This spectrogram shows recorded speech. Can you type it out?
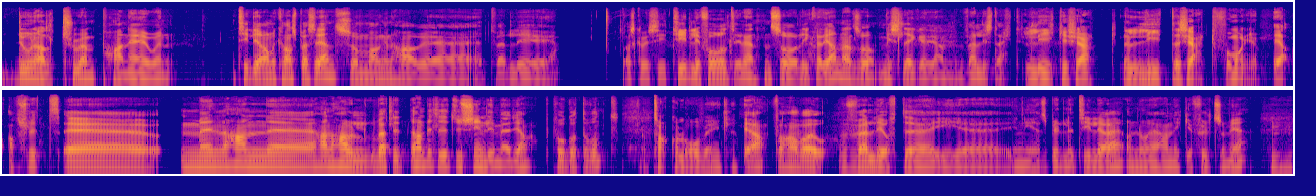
Donald Trump han er jo en tidligere amerikansk president som mange har eh, et veldig hva skal vi si, tydelig forhold til. Enten så liker de han, eller så misliker de han veldig sterkt. Like kjært, lite kjært for mange. Ja, absolutt. Eh, men han, eh, han har vært litt, han blitt litt usynlig i media, på godt og vondt. Takk og lov, egentlig. Ja, for han var jo veldig ofte i, eh, i nyhetsbildet tidligere, og nå er han ikke fullt så mye. Mhm.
